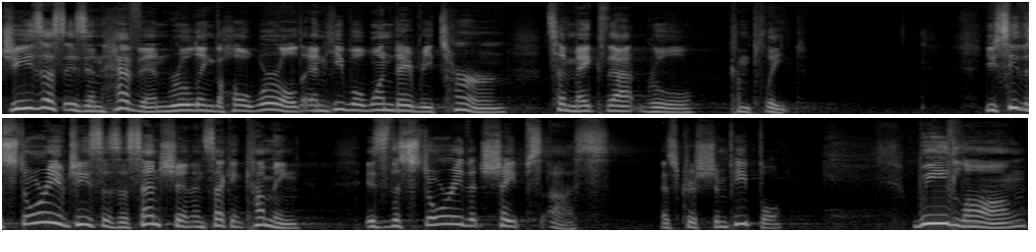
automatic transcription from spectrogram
Jesus is in heaven ruling the whole world, and he will one day return to make that rule complete. You see, the story of Jesus' ascension and second coming is the story that shapes us as Christian people. We long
